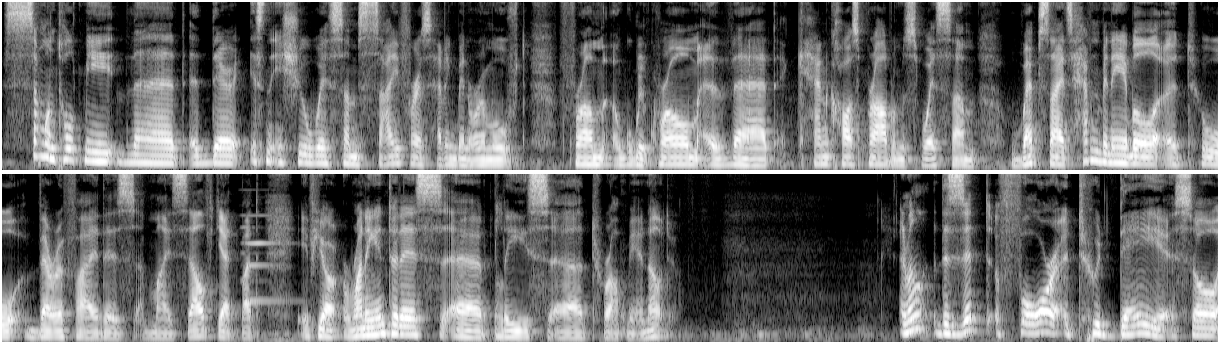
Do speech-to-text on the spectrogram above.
Someone told me that there is an issue with some ciphers having been removed from Google Chrome that can cause problems with some websites. Haven't been able uh, to verify this myself yet, but if you're running into this, uh, please uh, drop me a note. And well, this is it for today. So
